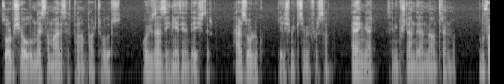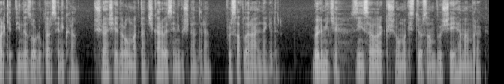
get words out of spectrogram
Zor bir şey olduğundaysa maalesef paramparça olursun. O yüzden zihniyetini değiştir. Her zorluk gelişmek için bir fırsat. Her engel seni güçlendiren bir antrenman. Bunu fark ettiğinde zorluklar seni kıran, düşüren şeyler olmaktan çıkar ve seni güçlendiren fırsatlar haline gelir. Bölüm 2. Zihinsel olarak güçlü olmak istiyorsan bu şeyi hemen bırak.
